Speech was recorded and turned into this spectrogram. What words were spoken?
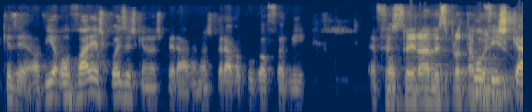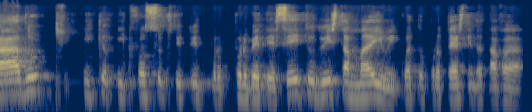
quer dizer, havia houve várias coisas que eu não esperava. Eu não esperava que o GoFundMe fosse esperava esse protagonismo. confiscado e que, e que fosse substituído por, por BTC e tudo isto a meio, enquanto o protesto ainda estava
